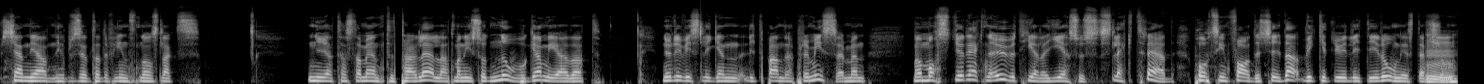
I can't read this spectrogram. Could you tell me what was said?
känner jag helt plötsligt att det finns någon slags Nya Testamentet parallell. Att man är så noga med att, nu är det visserligen lite på andra premisser, men man måste ju räkna ut hela Jesus släktträd på sin faders sida, vilket ju är lite ironiskt eftersom Mm.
